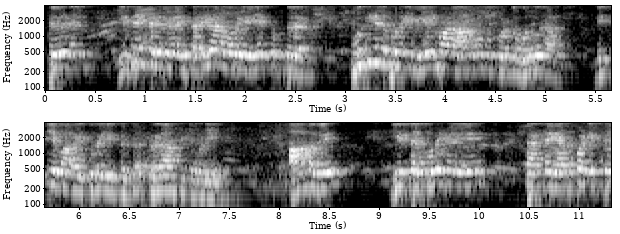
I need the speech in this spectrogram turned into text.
தேடல் இசைக்கருவிகளை சரியான முறையில் இயக்கும் திறன் புதியது துறையில் இயல்பான ஆர்வமும் கொண்ட ஒருவரால் நிச்சயமாக இத்துறையில் பிரச- பிரகாசிக்க முடியும். ஆகவே இந்த துறைகளிலே தன்னை அர்ப்பணித்து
